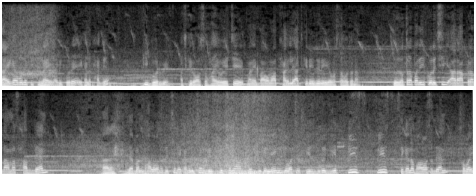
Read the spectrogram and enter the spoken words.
জায়গা বলে কিছু নাই গাড়ি করে এখানে থাকে। কি করবে? আজকের অসহায় হয়েছে মানে বাবা মা থাকলে আজকের এদের এই অবস্থা হতো না। তো যতটা পারি করেছি, আর আপনারা আমার সাথ দেন। আর যেমন ভালোবাসা দিচ্ছেন, এখানে দিচ্ছেন ডিসক্রিপশনে আমার ফেসবুকে লিঙ্ক দেওয়া আছে। ফেসবুকে গিয়ে প্লিজ প্লিজ সেখানেও ভালোবাসা দেন। সবাই,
